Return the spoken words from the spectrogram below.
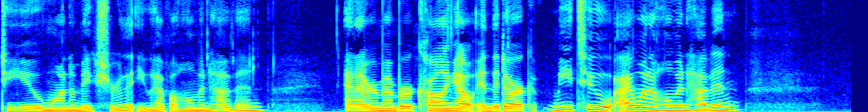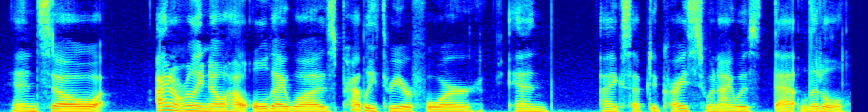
Do you want to make sure that you have a home in heaven? And I remember calling out in the dark, Me too, I want a home in heaven. And so I don't really know how old I was, probably three or four. And I accepted Christ when I was that little.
